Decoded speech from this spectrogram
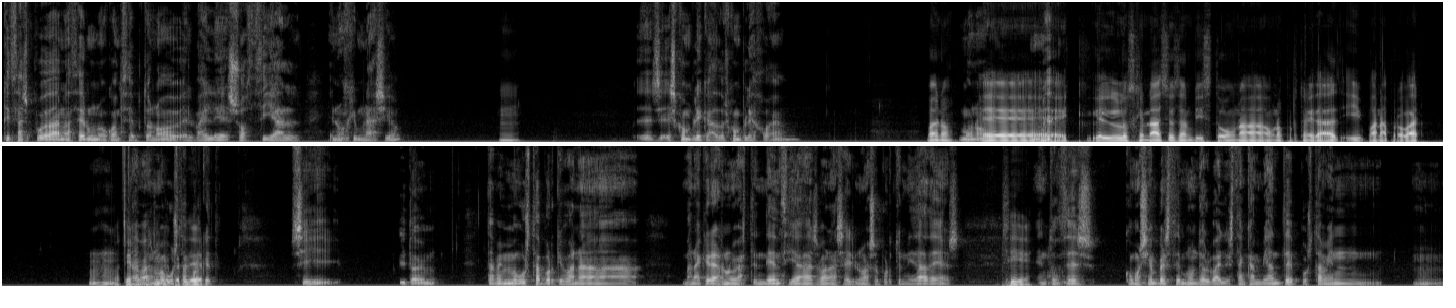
quizás puedan hacer un nuevo concepto, ¿no? El baile social en un gimnasio. Mm. Es, es complicado, es complejo, ¿eh? Bueno, Bueno, eh, los gimnasios han visto una, una oportunidad y van a probar. Ujú. No tiene Además mucho me que gusta perder. porque sí, y también, también me gusta porque van a van a crear nuevas tendencias, van a salir nuevas oportunidades. Sí, Entonces, como siempre este mundo del baile es tan cambiante, pues también mm,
